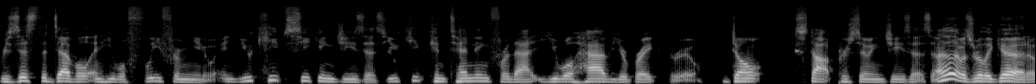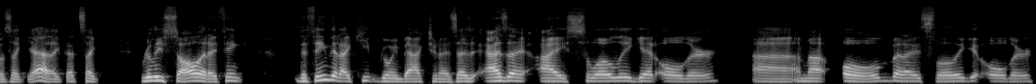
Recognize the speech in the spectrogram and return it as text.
resist the devil and he will flee from you. And you keep seeking Jesus, you keep contending for that, you will have your breakthrough. Don't stop pursuing Jesus. And I thought that was really good. I was like, yeah, like that's like really solid. I think the thing that I keep going back to is as as I, I slowly get older, uh, I'm not old, but I slowly get older.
